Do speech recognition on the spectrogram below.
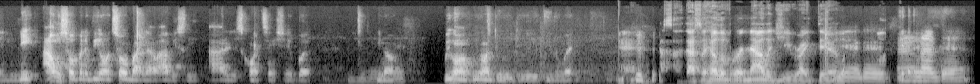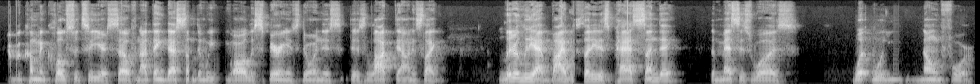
and, unique. I was hoping to be on tour by now, obviously, out of this quarantine shit, but you know, we're gonna we're gonna do it, do it either way. Man, that's, a, that's a hell of an analogy right there. Yeah, it is. I love that. You're becoming closer to yourself, and I think that's something we've all experienced during this this lockdown. It's like literally at Bible study this past Sunday, the message was, "What will you be known for?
